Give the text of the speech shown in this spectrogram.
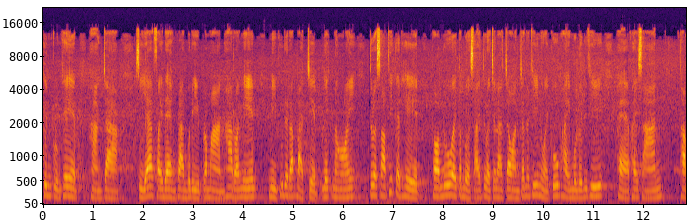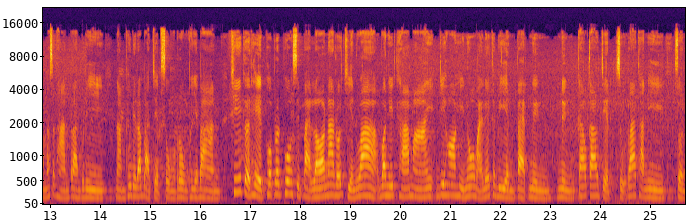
ขึ้นกรุงเทพห่างจากสี่แยกไฟแดงปราณบุรีประมาณ 500 เมตร มีผู้ได้รับบาดเจ็บเล็กน้อย ตรวจสอบที่เกิดเหตุ พร้อมด้วยตำรวจสายตรวจจราจร เจ้าหน้าที่หน่วยกู้ภัยมูลนิธิแผ่ไพศาลธรรมสถานปราณบุรีนำผู้ได้รับบาดเจ็บส่งโรงพยาบาล ที่เกิดเหตุพบรถพ่วง 18 ล้อ หน้ารถเขียนว่าวานิชค้าไม้ ยี่ห้อฮีโน่หมายเลขทะเบียน 811997 สุราษฎร์ธานี ส่วน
